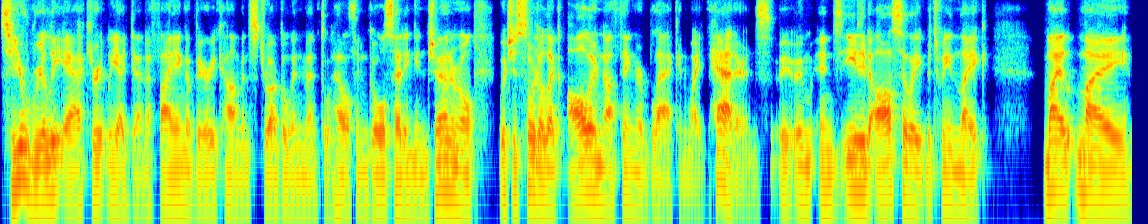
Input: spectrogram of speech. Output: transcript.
so you're really accurately identifying a very common struggle in mental health and goal setting in general, which is sort of like all or nothing or black and white patterns. And it's easy to oscillate between like my my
